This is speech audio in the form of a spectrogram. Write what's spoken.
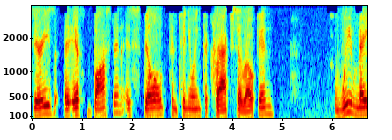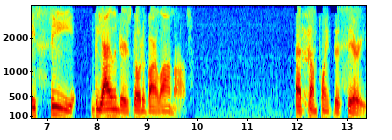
series, if Boston is still continuing to crack Sorokin, we may see the Islanders go to Varlamov at some point this series.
